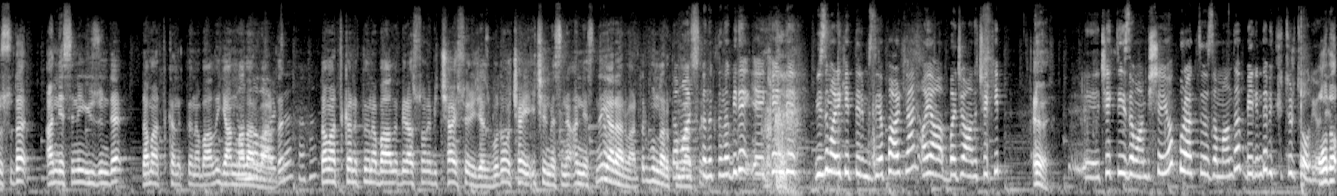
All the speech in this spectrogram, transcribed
Sorusu da annesinin yüzünde damar tıkanıklığına bağlı yanmalar Yanma vardı. vardı, hı hı. Damar tıkanıklığına bağlı biraz sonra bir çay söyleyeceğiz burada. O çayı içilmesine annesine yarar vardır. Bunları Damar kullansın. tıkanıklığına bir de e, kendi bizim hareketlerimizi yaparken ayağı bacağını çekip Evet. e, çektiği zaman bir şey yok. Bıraktığı zaman da belimde bir kütürtü oluyor O dedi. da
